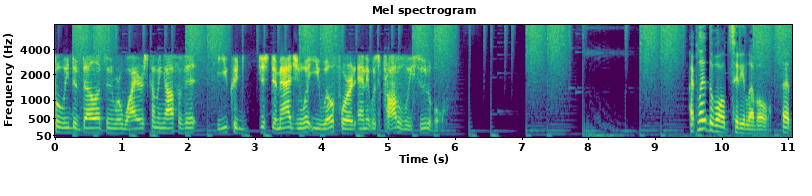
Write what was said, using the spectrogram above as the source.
fully developed and there were wires coming off of it. You could just imagine what you will for it, and it was probably suitable. I played the walled city level. That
